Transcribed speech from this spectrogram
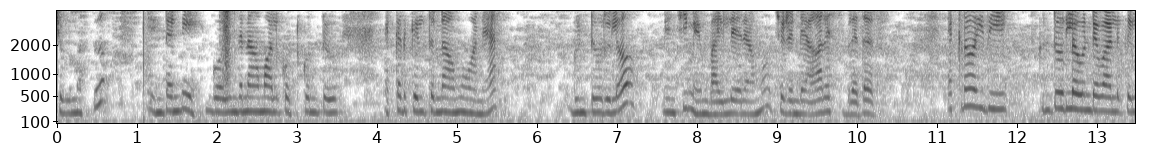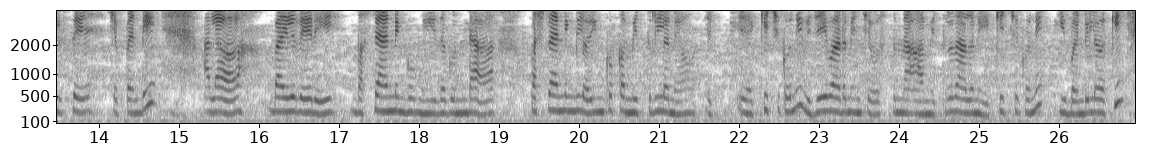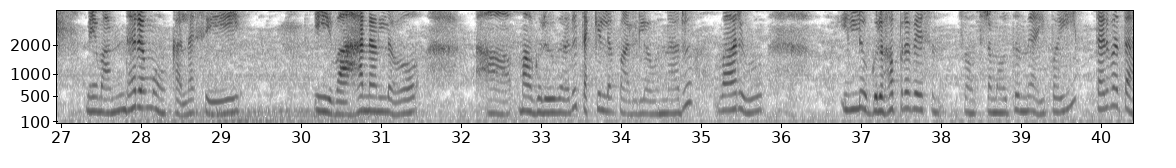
శుభమస్తు. ఏంటండి గోవిందనామాలు కొట్టుకుంటూ ఎక్కడికి వెళ్తున్నాము అనే గుంటూరులో నుంచి మేము బయలుదేరాము. చూడండి ఆర్ఎస్ బ్రదర్స్. ఎక్కడో ఇది గుంటూరులో ఉండే వాళ్ళు తెలిస్తే చెప్పండి. అలా బయలుదేరి బస్ స్టాండింగ్ మీద గుండా బస్ స్టాండింగ్లో ఇంకొక మిత్రులను ఎక్కించుకొని విజయవాడ నుంచి వస్తున్న ఆ మిత్రురాలను ఎక్కించుకొని ఈ బండిలోకి మేమందరము కలిసి ఈ వాహనంలో మా గురువుగారు తక్కిళ్ళపాడులో ఉన్నారు. వారు ఇల్లు గృహప్రవేశం సంవత్సరం అవుతుంది అయిపోయి తర్వాత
